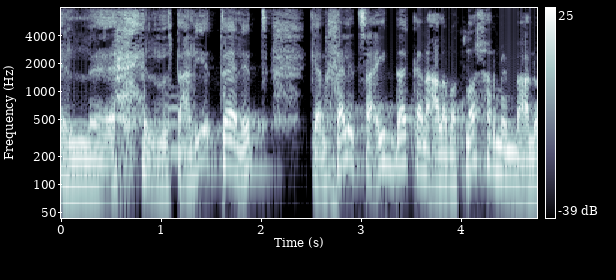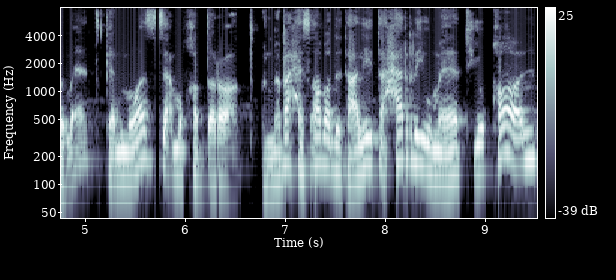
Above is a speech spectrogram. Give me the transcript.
ال- التعليق الثالث كان خالد سعيد ده كان على ما اتنشر من معلومات كان موزع مخدرات. والمباحث قبضت عليه تحري ومات يقال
